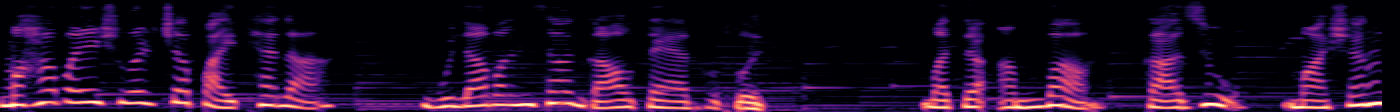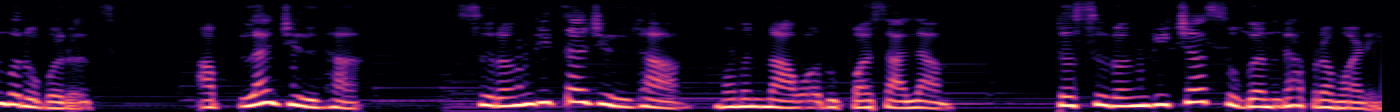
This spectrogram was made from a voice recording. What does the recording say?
महाबळेश्वरच्या पायथ्याला गुलाबांचा गाव तयार होतोय. मात्र आंबा काजू माशांबरोबरच आपला जिल्हा सुरंगीचा जिल्हा म्हणून नावारूपास आला. तर सुरंगीच्या सुगंधाप्रमाणे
